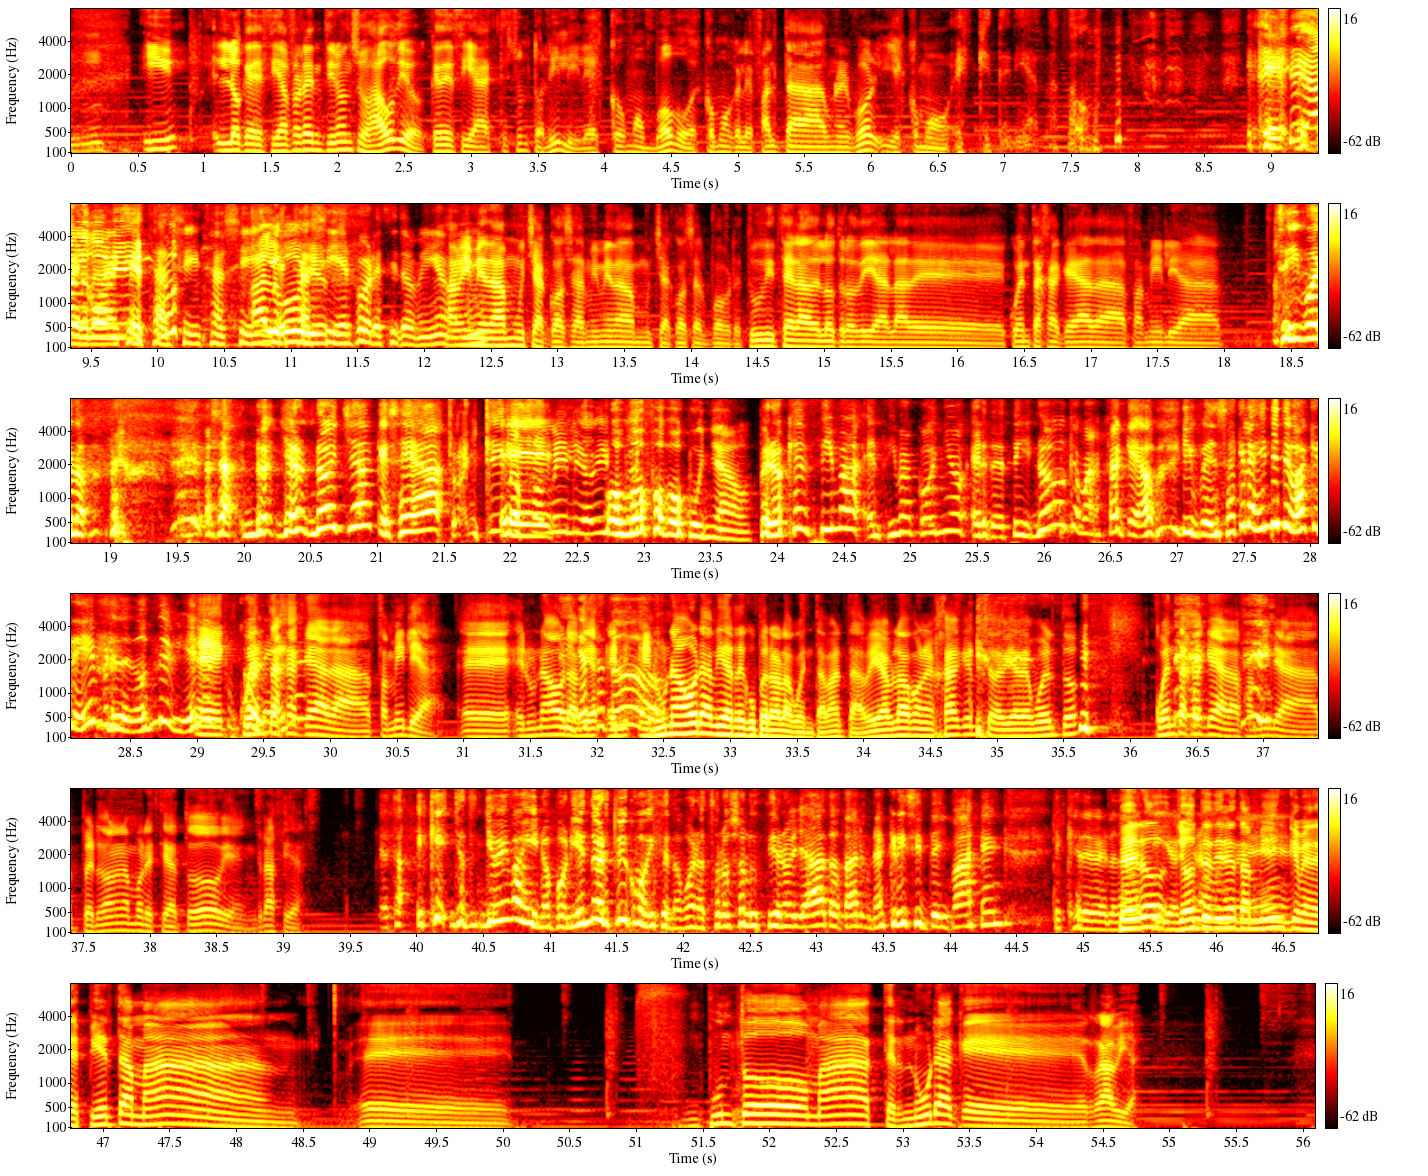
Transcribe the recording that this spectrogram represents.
Y lo que decía Florentino en sus audios, que decía, este es un tolili, es como un bobo, es como que le falta un hervor, y es como, es que tenía razón. Es que, Es que es algo verdad, es que bien. está así, está así, Algo está así el pobrecito mío. A mí ¿eh? me da muchas cosas, a mí me da muchas cosas el pobre. Tú viste la del otro día, la de cuenta hackeada, familia... Sí, bueno, o sea, no, ya, no es ya que sea eh, familia, homófobo cuñado, pero es que encima, encima, coño, es decir, no, que me han hackeado y pensar que la gente te va a creer, pero ¿de dónde viene? Eh, tu cuenta colega? hackeada, familia. Eh, en una hora Sí, ya había, en, una hora había recuperado la cuenta, Marta. Había hablado con el hacker y se la había devuelto. cuenta hackeada, familia. Perdona la molestia, todo bien, gracias. Está. Es que yo, yo me imagino poniendo el tweet como diciendo, bueno, esto lo soluciono ya, total, una crisis de imagen. Es que de verdad. Pero tío, yo es te no diré me- también que me despierta más. eh, un punto más ternura que rabia.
